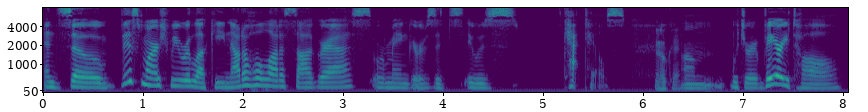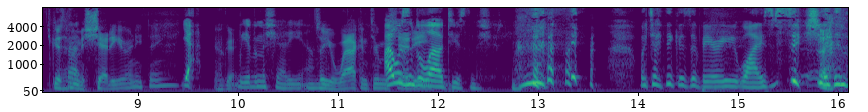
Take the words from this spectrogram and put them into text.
And so this marsh, we were lucky. Not a whole lot of sawgrass or mangroves. It's it was cattails, Okay. um, which are very tall. You guys have a machete or anything? Yeah, Okay. we have a machete. Um, So you're whacking through I machete. wasn't allowed to use the machete, which I think is a very wise decision.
